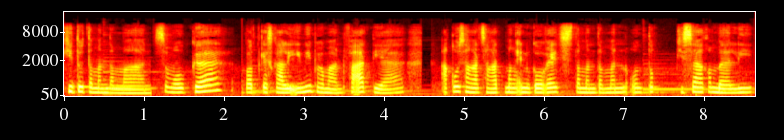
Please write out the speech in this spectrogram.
Gitu teman-teman. Semoga podcast kali ini bermanfaat ya. Aku sangat-sangat mengencourage teman-teman untuk bisa kembali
